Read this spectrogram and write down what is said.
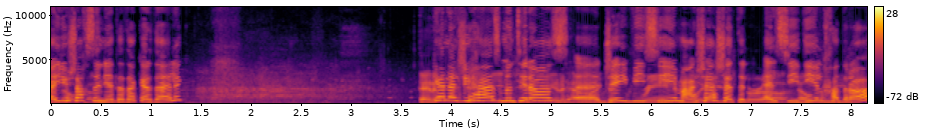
أي شخص يتذكر ذلك؟ كان الجهاز من طراز JVC مع شاشة LCD الخضراء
